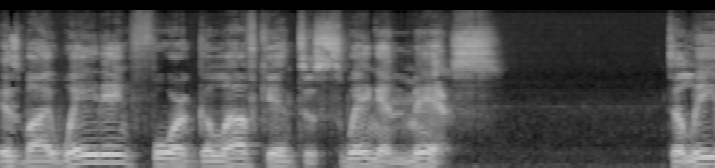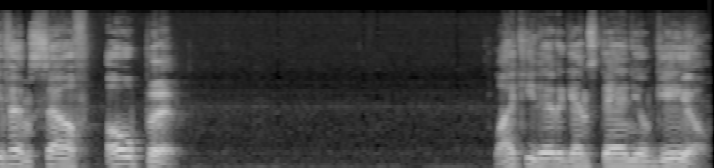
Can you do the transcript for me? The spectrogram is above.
is by waiting for Golovkin to swing and miss, to leave himself open, like he did against Daniel Geale,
